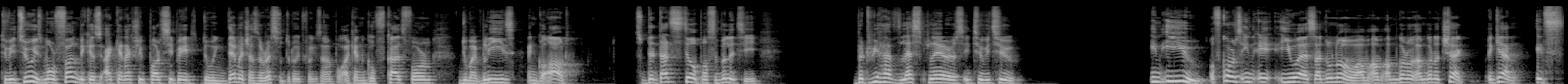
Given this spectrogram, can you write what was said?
two v two is more fun because I can actually participate doing damage as a Resto Druid, for example. I can go scout form, do my bleeds, and go out. So that that's still a possibility. But we have less players in two v two in EU, of course, in US, I don't know. I'm, I'm, I'm gonna I'm gonna check again. It's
